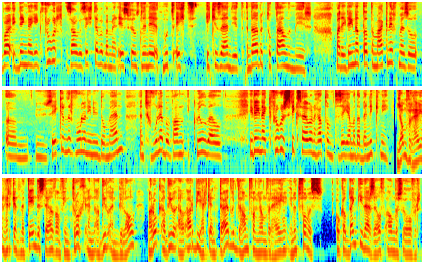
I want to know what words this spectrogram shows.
wat, ik denk dat ik vroeger zou gezegd hebben bij mijn eerste films... Nee, nee, het moet echt ik zijn die het... En dat heb ik totaal niet meer. Maar ik denk dat dat te maken heeft met zo... ehm u zekerder voelen in uw domein. En het gevoel hebben van, ik wil wel... Ik denk dat ik vroeger schrik zou hebben gehad om te zeggen... Maar dat ben ik niet. Jan Verheyen herkent meteen de stijl van Vintrog en Adil en Bilal, maar ook Adil El Arbi herkent duidelijk de hand van Jan Verheyen in het vonnis. Ook al denkt hij daar zelf anders over.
